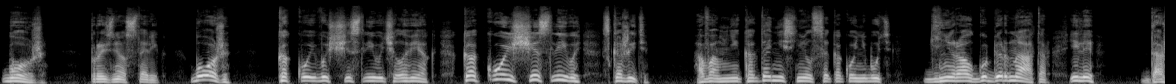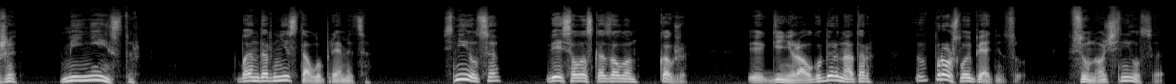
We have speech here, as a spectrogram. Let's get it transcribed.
«Боже!» — произнес старик. «Боже! Какой вы счастливый человек! Какой счастливый! Скажите, а вам никогда не снился какой-нибудь генерал-губернатор или даже министр?» Бендер не стал упрямиться. «Снился», — весело сказал он. «Как же? Генерал-губернатор. В прошлую пятницу. Всю ночь снился.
